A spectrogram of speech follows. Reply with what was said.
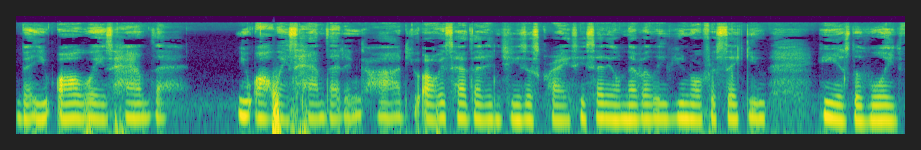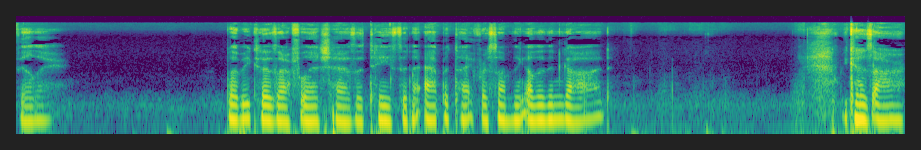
that you always have that. You always have that in God. You always have that in Jesus Christ. He said He'll never leave you nor forsake you. He is the void filler. But because our flesh has a taste and an appetite for something other than God, because our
